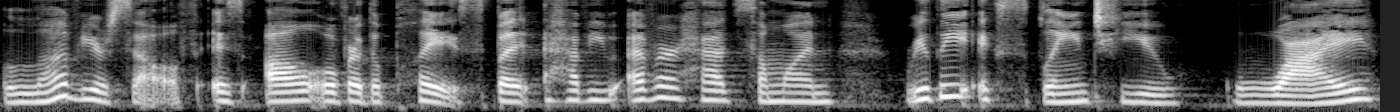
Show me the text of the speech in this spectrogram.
love yourself is all over the place. But have you ever had someone really explain to you why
